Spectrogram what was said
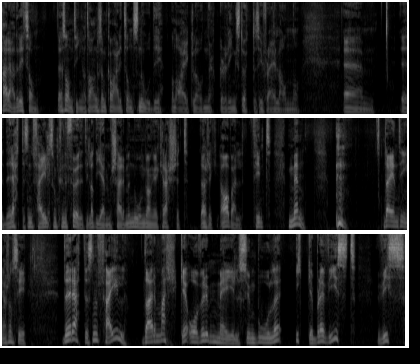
Her er det litt sånn Det er sånne ting og tang som kan være litt sånn snodig. Sånn iCloud-nøkkelring støttes i flere land, og ehm, Det rettes en feil som kunne føre til at hjemskjermen noen ganger krasjet. Det er slik Ja vel, fint. Men det er en ting her som sier Det rettes en feil der merket over mailsymbolet ikke ble vist hvis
